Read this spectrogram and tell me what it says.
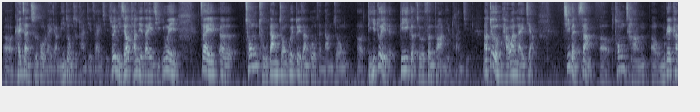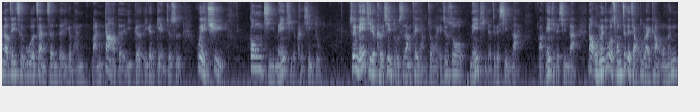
呃开战之后来讲，民众是团结在一起。所以你只要团结在一起，因为在呃冲突当中会对战过程当中，呃敌对的第一个就会分化你的团结。那对我们台湾来讲，基本上呃，通常呃，我们可以看到这一次乌俄战争的一个蛮蛮大的一个一个点，就是会去攻击媒体的可信度。所以媒体的可信度实际上非常重要，也就是说媒体的这个信赖啊，媒体的信赖。那我们如果从这个角度来看，我们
